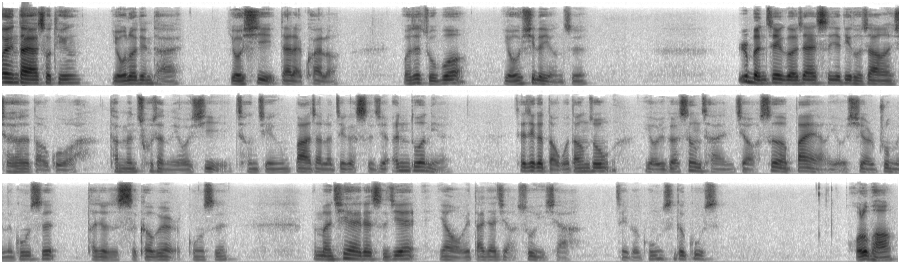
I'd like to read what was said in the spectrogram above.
欢迎大家收听游乐电台，游戏带来快乐，我是主播游戏的影子。日本这个在世界地图上小小的岛国，他们出产的游戏曾经霸占了这个世界 N 多年。在这个岛国当中，有一个盛产角色扮演游戏而著名的公司，它就是史克威尔公司。那么接下来的时间，让我为大家讲述一下这个公司的故事。火炉旁，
